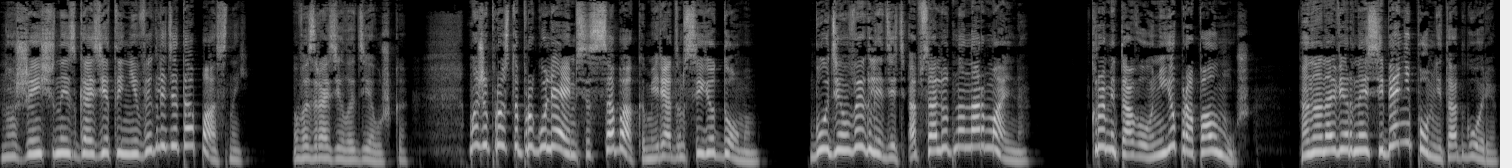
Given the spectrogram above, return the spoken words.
«Но женщина из газеты не выглядит опасной», — возразила девушка. «Мы же просто прогуляемся с собаками рядом с ее домом. Будем выглядеть абсолютно нормально. Кроме того, у нее пропал муж. Она, наверное, себя не помнит от горя.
